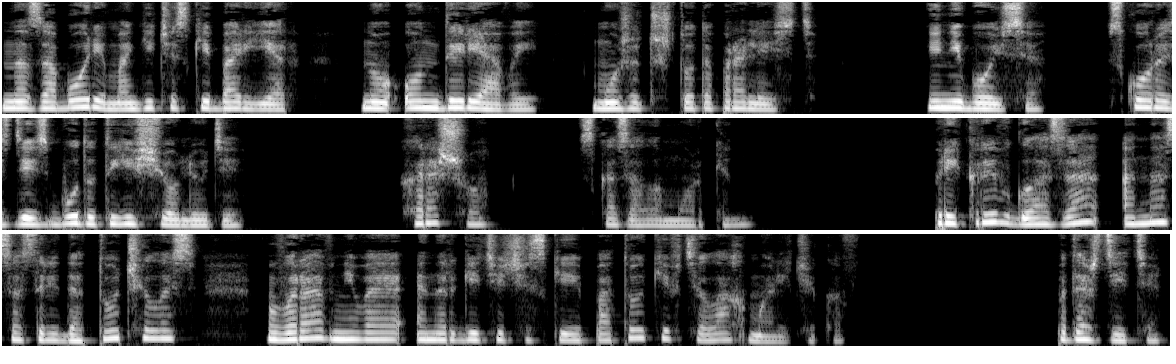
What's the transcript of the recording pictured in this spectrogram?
На заборе магический барьер, но он дырявый, может что-то пролезть. И не бойся, скоро здесь будут еще люди». «Хорошо», — сказала Моркин. Прикрыв глаза, она сосредоточилась, выравнивая энергетические потоки в телах мальчиков. «Подождите.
